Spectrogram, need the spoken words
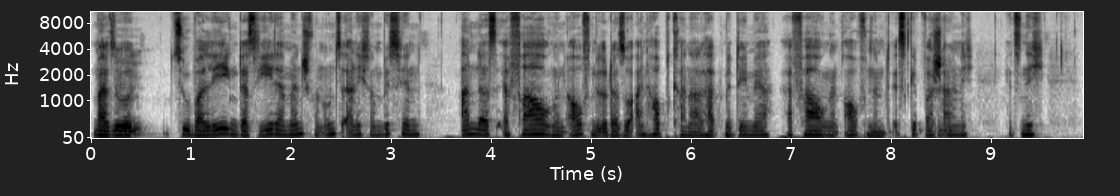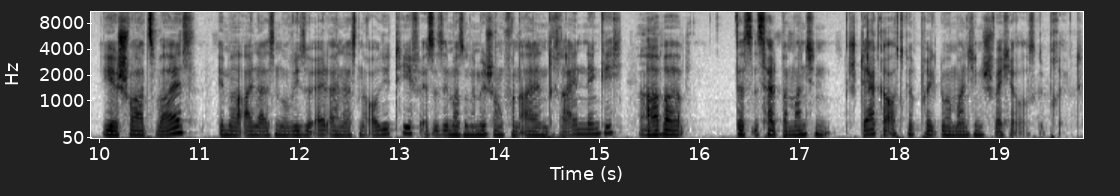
mal so Mhm. zu überlegen, dass jeder Mensch von uns eigentlich so ein bisschen anders Erfahrungen aufnimmt oder so einen Hauptkanal hat, mit dem er Erfahrungen aufnimmt. Es gibt wahrscheinlich jetzt nicht hier schwarz-weiß, immer einer ist nur visuell, einer ist nur auditiv. Es ist immer so eine Mischung von allen dreien, denke ich. Aha. Aber das ist halt bei manchen stärker ausgeprägt und bei manchen schwächer ausgeprägt.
